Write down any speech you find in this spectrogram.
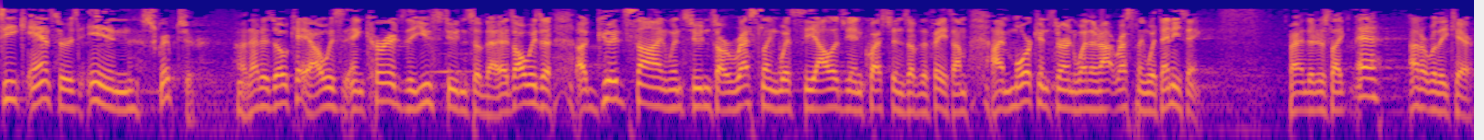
seek answers in Scripture. Uh, that is okay. I always encourage the youth students of that. It's always a, a good sign when students are wrestling with theology and questions of the faith. I'm, I'm more concerned when they're not wrestling with anything. Right? They're just like, eh, I don't really care.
